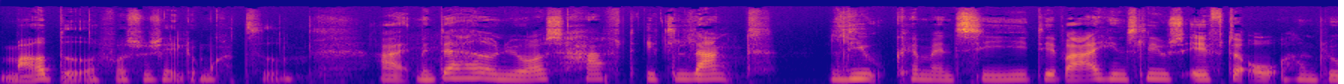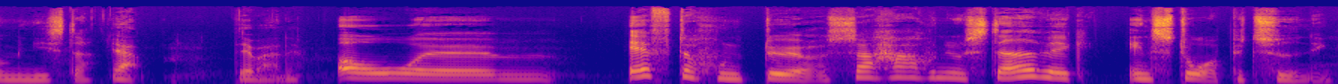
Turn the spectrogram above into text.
meget bedre for Socialdemokratiet. Nej, men der havde hun jo også haft et langt liv, kan man sige. Det var i hendes livs efterår, hun blev minister. Ja, det var det. Og øh, efter hun dør, så har hun jo stadigvæk en stor betydning.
